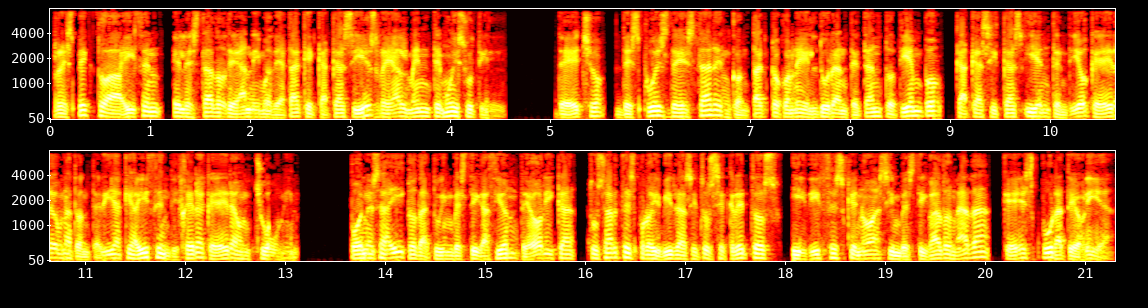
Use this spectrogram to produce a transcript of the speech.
Respecto a Aizen, el estado de ánimo de ataque Kakashi es realmente muy sutil. De hecho, después de estar en contacto con él durante tanto tiempo, Kakashi casi entendió que era una tontería que Aizen dijera que era un Chunin. Pones ahí toda tu investigación teórica, tus artes prohibidas y tus secretos, y dices que no has investigado nada, que es pura teoría.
